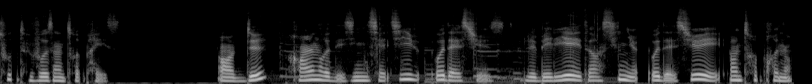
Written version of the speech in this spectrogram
toutes vos entreprises. En deux, prendre des initiatives audacieuses. Le bélier est un signe audacieux et entreprenant.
